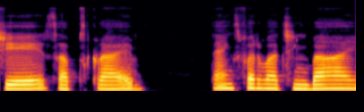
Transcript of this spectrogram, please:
share, subscribe. Thanks for watching bye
